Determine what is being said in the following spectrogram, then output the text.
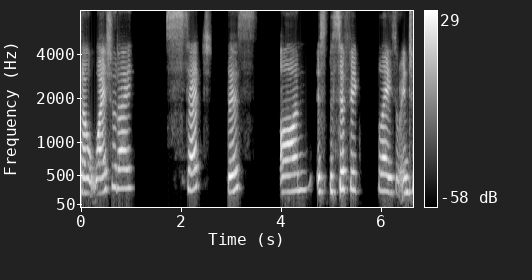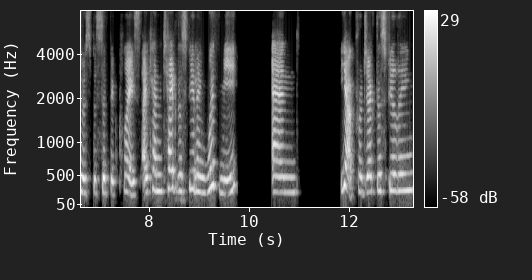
So why should I set this on a specific place or into a specific place? I can take this feeling with me and yeah, project this feeling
